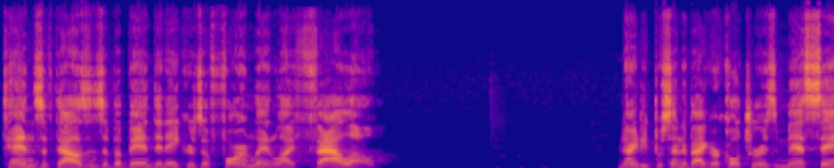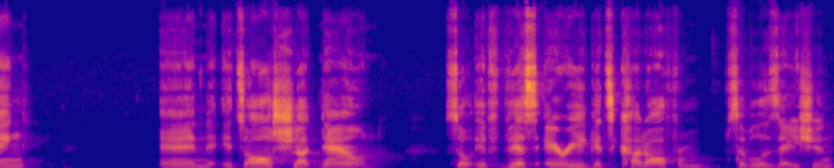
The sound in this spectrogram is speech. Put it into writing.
tens of thousands of abandoned acres of farmland lie fallow. 90% of agriculture is missing and it's all shut down. So if this area gets cut off from civilization,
